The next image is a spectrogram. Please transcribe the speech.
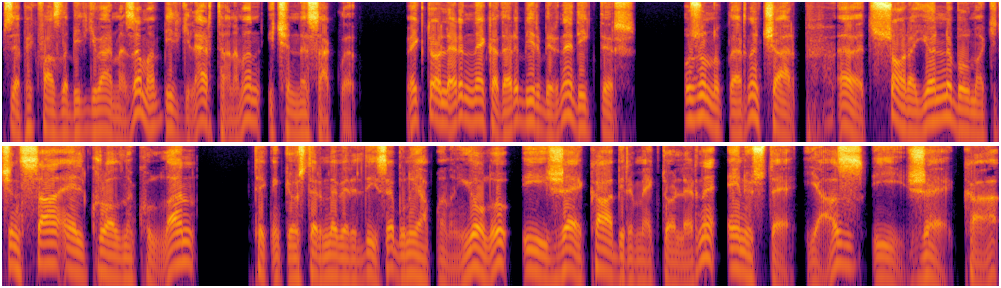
Size pek fazla bilgi vermez ama bilgiler tanımın içinde saklı. Vektörlerin ne kadarı birbirine diktir? Uzunluklarını çarp. Evet, sonra yönünü bulmak için sağ el kuralını kullan. Teknik gösterimde verildiyse bunu yapmanın yolu, i, j, k birim vektörlerini en üste yaz, i, j, k.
